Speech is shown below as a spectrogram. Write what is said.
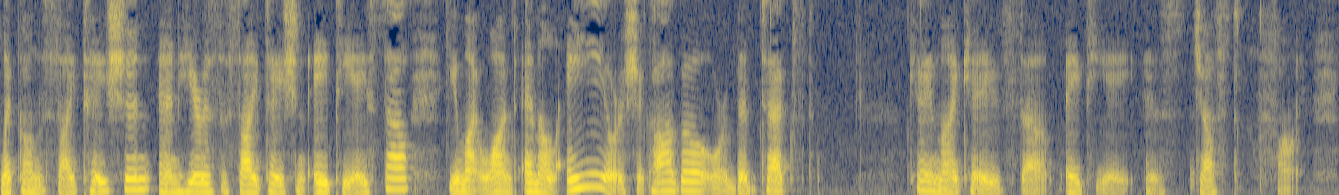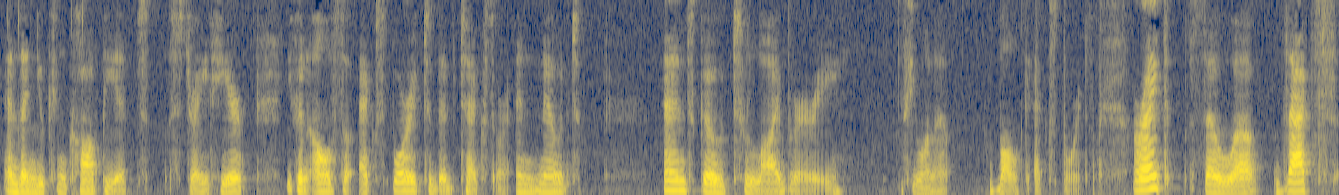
Click on the citation, and here is the citation APA style. You might want MLA or Chicago or BibTeX. Okay, in my case, uh, APA is just fine. And then you can copy it straight here. You can also export to BibTeX or EndNote and go to library if you want to bulk export. All right, so uh, that's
